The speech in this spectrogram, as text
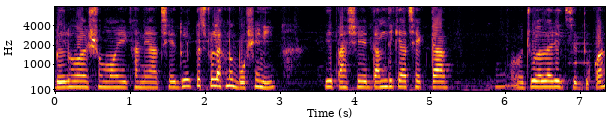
বের হওয়ার সময় এখানে আছে, দু একটা স্টল এখনও বসেনি। এই পাশে ডান দিকে আছে একটা জুয়েলারির যে দোকান।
